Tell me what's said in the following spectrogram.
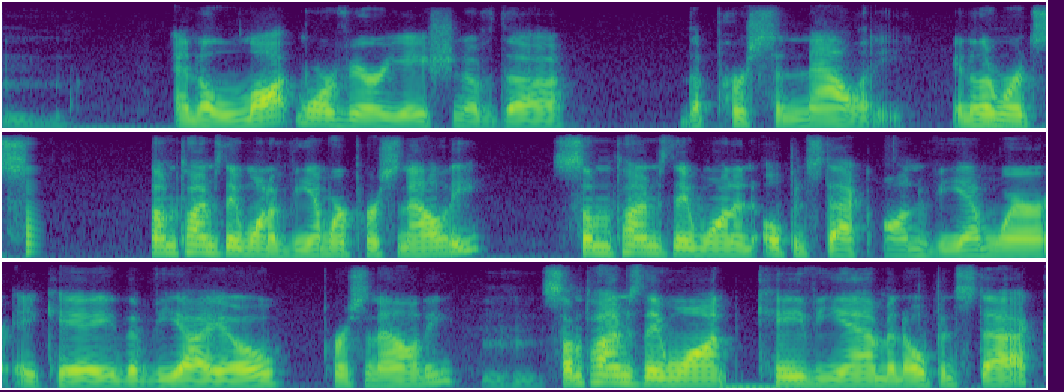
mm-hmm. and a lot more variation of the the personality. In other words, sometimes they want a VMware personality, sometimes they want an OpenStack on VMware, aka the VIO personality. Mm-hmm. Sometimes they want KVM and OpenStack.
